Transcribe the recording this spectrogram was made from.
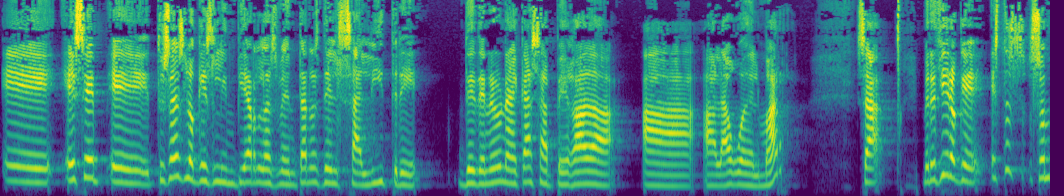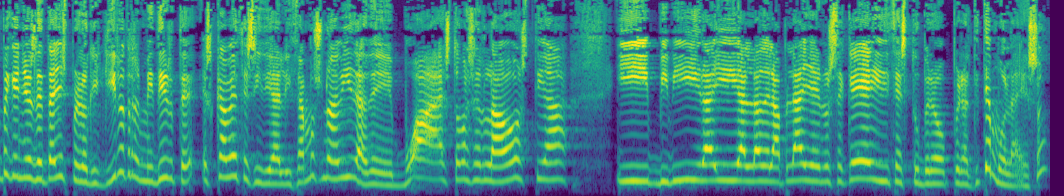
eh, ese, eh, ¿tú sabes lo que es limpiar las ventanas del salitre de tener una casa pegada al agua del mar? O sea, me refiero que estos son pequeños detalles, pero lo que quiero transmitirte es que a veces idealizamos una vida de, ¡buah! Esto va a ser la hostia y vivir ahí al lado de la playa y no sé qué, y dices tú, pero, pero ¿a ti te mola eso?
